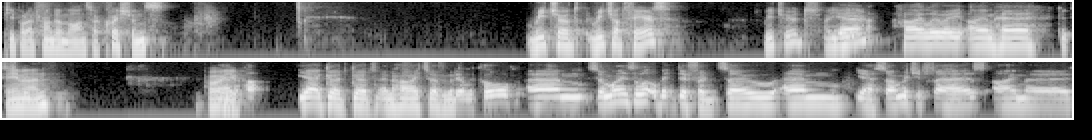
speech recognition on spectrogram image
people at random or answer questions. Richard Richard Fairs. Richard, are you yeah. here? Hi, Louis. I am here. Good hey, man. How are um, you? yeah, good, good. And hi to everybody on the call. Um, so mine's a little bit different. So um, yeah, so I'm Richard Fairs. I'm a,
